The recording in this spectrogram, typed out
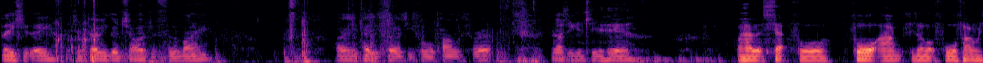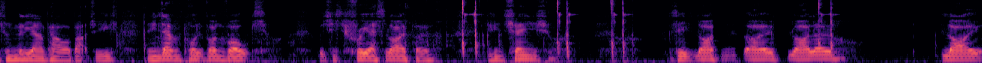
Basically, it's a very good charger for the money. I only paid £34 for it. And as you can see here, I have it set for 4 amps because I've got 4,000 milliamp hour batteries and 11.1 volts, which is 3S LiPo. You can change see Lilo, Lilo, Li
